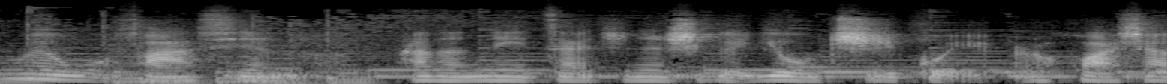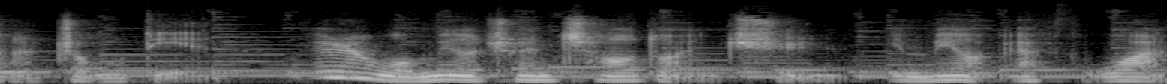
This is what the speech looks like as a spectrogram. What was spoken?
因为我发现了他的内在真的是个幼稚鬼，而画下了终点。虽然我没有穿超短裙，也没有 F one。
